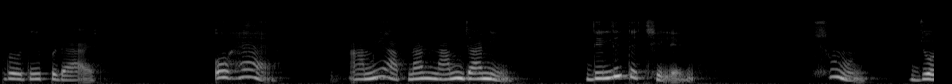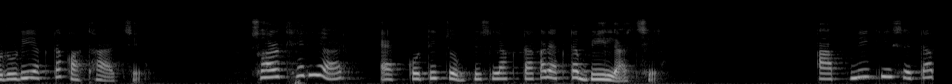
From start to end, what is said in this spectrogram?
প্রদীপ রায়। ও হ্যাঁ আমি আপনার নাম জানি। দিল্লিতে ছিলেন। শুনুন, জরুরি একটা কথা আছে। সরখেরিয়ার এক কোটি চব্বিশ লাখ টাকার একটা বিল আছে। আপনি কি সেটা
